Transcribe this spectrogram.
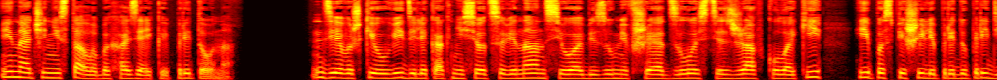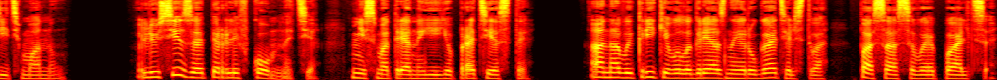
иначе не стала бы хозяйкой притона. Девушки увидели, как несется Винансио, обезумевший от злости, сжав кулаки, и поспешили предупредить Ману. Люси заперли в комнате, несмотря на ее протесты. Она выкрикивала грязные ругательства, посасывая пальцы.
